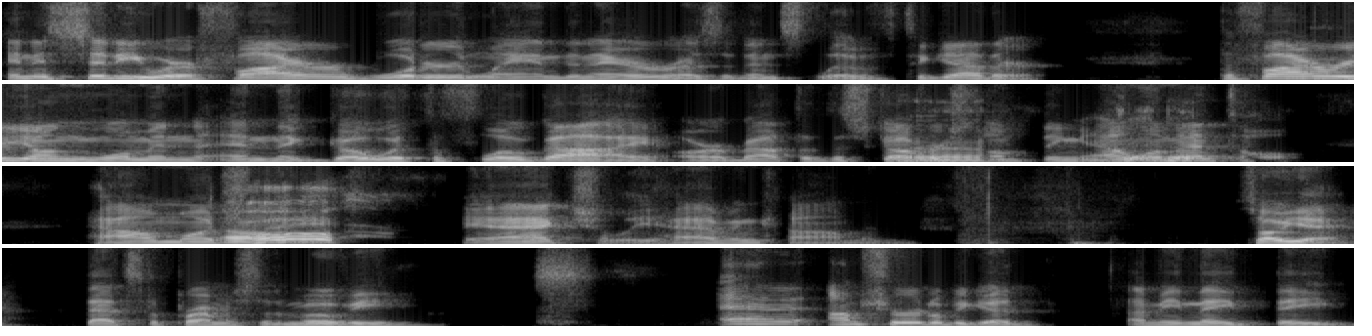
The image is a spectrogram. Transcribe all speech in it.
in a city where fire, water, land, and air residents live together. The fiery young woman and the go with the flow guy are about to discover Uh, something get it. elemental. How much Oh. they actually have in common. So yeah, that's the premise of the movie, and I'm sure it'll be good. I mean, they they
